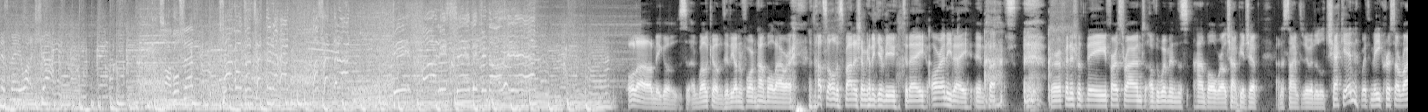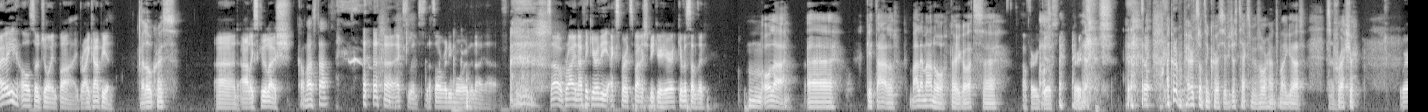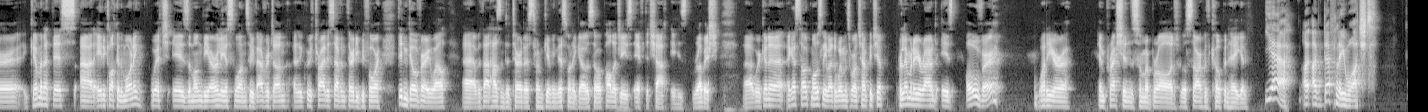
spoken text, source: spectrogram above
goodness me, what a shot! Sagosen. Sagosen setter det hen! Han setter den! De er i semifinale! Hola, amigos, and welcome to the Uninformed Handball Hour. And that's all the Spanish I'm going to give you today, or any day, in fact. We're finished with the first round of the Women's Handball World Championship, and it's time to do a little check in with me, Chris O'Reilly, also joined by Brian Campion Hello, Chris. and Alex Kulesh. ¿Cómo estás? Excellent. That's already more than I have. So, Brian, I think you're the expert Spanish speaker here. Give us something. Mm, hola. Uh, ¿Qué tal? Vale mano. There you go. That's. Uh, Oh, very good. Very good. So, I could have prepared something, Chris, if you just texted me beforehand. My God, it's pressure. We're coming at this at eight o'clock in the morning, which is among the earliest ones we've ever done. I think we've tried a seven thirty before, didn't go very well, uh, but that hasn't deterred us from giving this one a go. So apologies if the chat is rubbish. Uh, we're gonna, I guess, talk mostly about the Women's World Championship. Preliminary round is over. What are your impressions from abroad? We'll start with Copenhagen. Yeah, I, I've definitely watched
